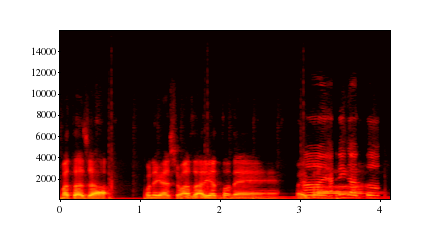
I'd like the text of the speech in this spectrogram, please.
またじゃあお願いします。ありがとうね。バイバイ。はい、ありがとう。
